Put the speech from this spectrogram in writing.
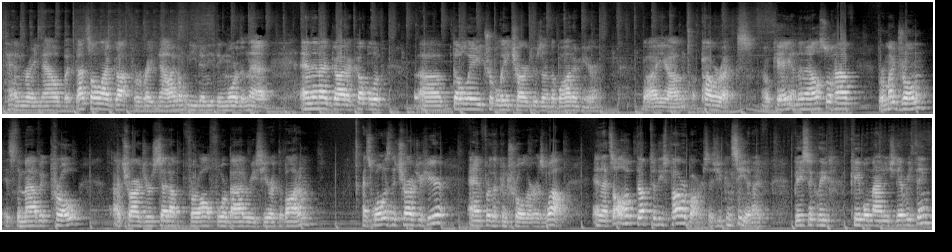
10 right now, but that's all I've got for right now. I don't need anything more than that. And then I've got a couple of uh, AA, AAA chargers on the bottom here by um, PowerEx. Okay, and then I also have for my drone, it's the Mavic Pro a charger set up for all four batteries here at the bottom, as well as the charger here and for the controller as well. And that's all hooked up to these power bars, as you can see. And I've basically cable managed everything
